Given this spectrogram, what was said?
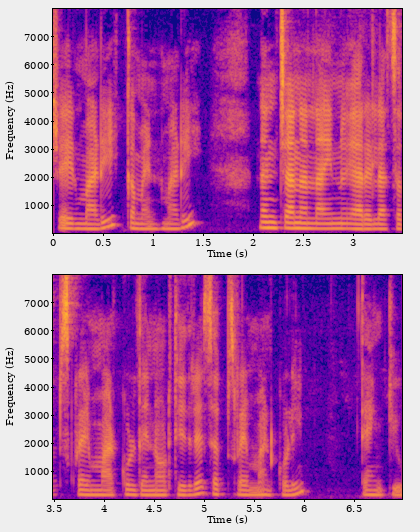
ಶೇರ್ ಮಾಡಿ ಕಮೆಂಟ್ ಮಾಡಿ. ನನ್ನ ಚಾನಲ್ನ ಇನ್ನೂ ಯಾರೆಲ್ಲ ಸಬ್ಸ್ಕ್ರೈಬ್ ಮಾಡ್ಕೊಳ್ದೆ ನೋಡ್ತಿದ್ರೆ ಸಬ್ಸ್ಕ್ರೈಬ್ ಮಾಡ್ಕೊಳ್ಳಿ. ಥ್ಯಾಂಕ್ ಯು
